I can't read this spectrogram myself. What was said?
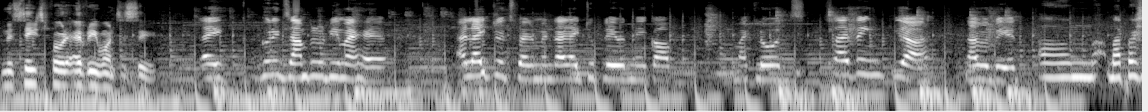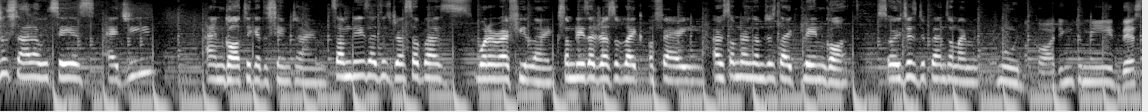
and a stage for everyone to see. Like, good example would be my hair. I like to experiment, I like to play with makeup, my clothes. So I think, yeah, that would be it. Um, my personal style, I would say, is edgy and gothic at the same time. Some days I just dress up as whatever I feel like. Some days I dress up like a fairy, or sometimes I'm just like plain goth. So it just depends on my mood. According to me, there's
